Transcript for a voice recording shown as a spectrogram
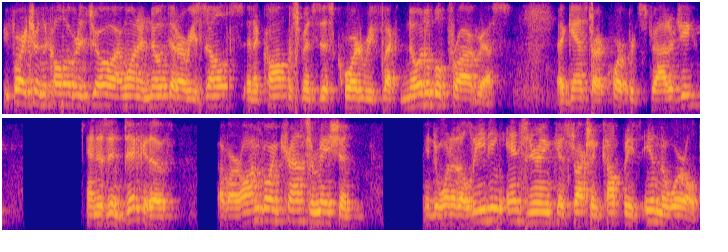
Before I turn the call over to Joe, I want to note that our results and accomplishments this quarter reflect notable progress against our corporate strategy and is indicative of our ongoing transformation into one of the leading engineering construction companies in the world.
